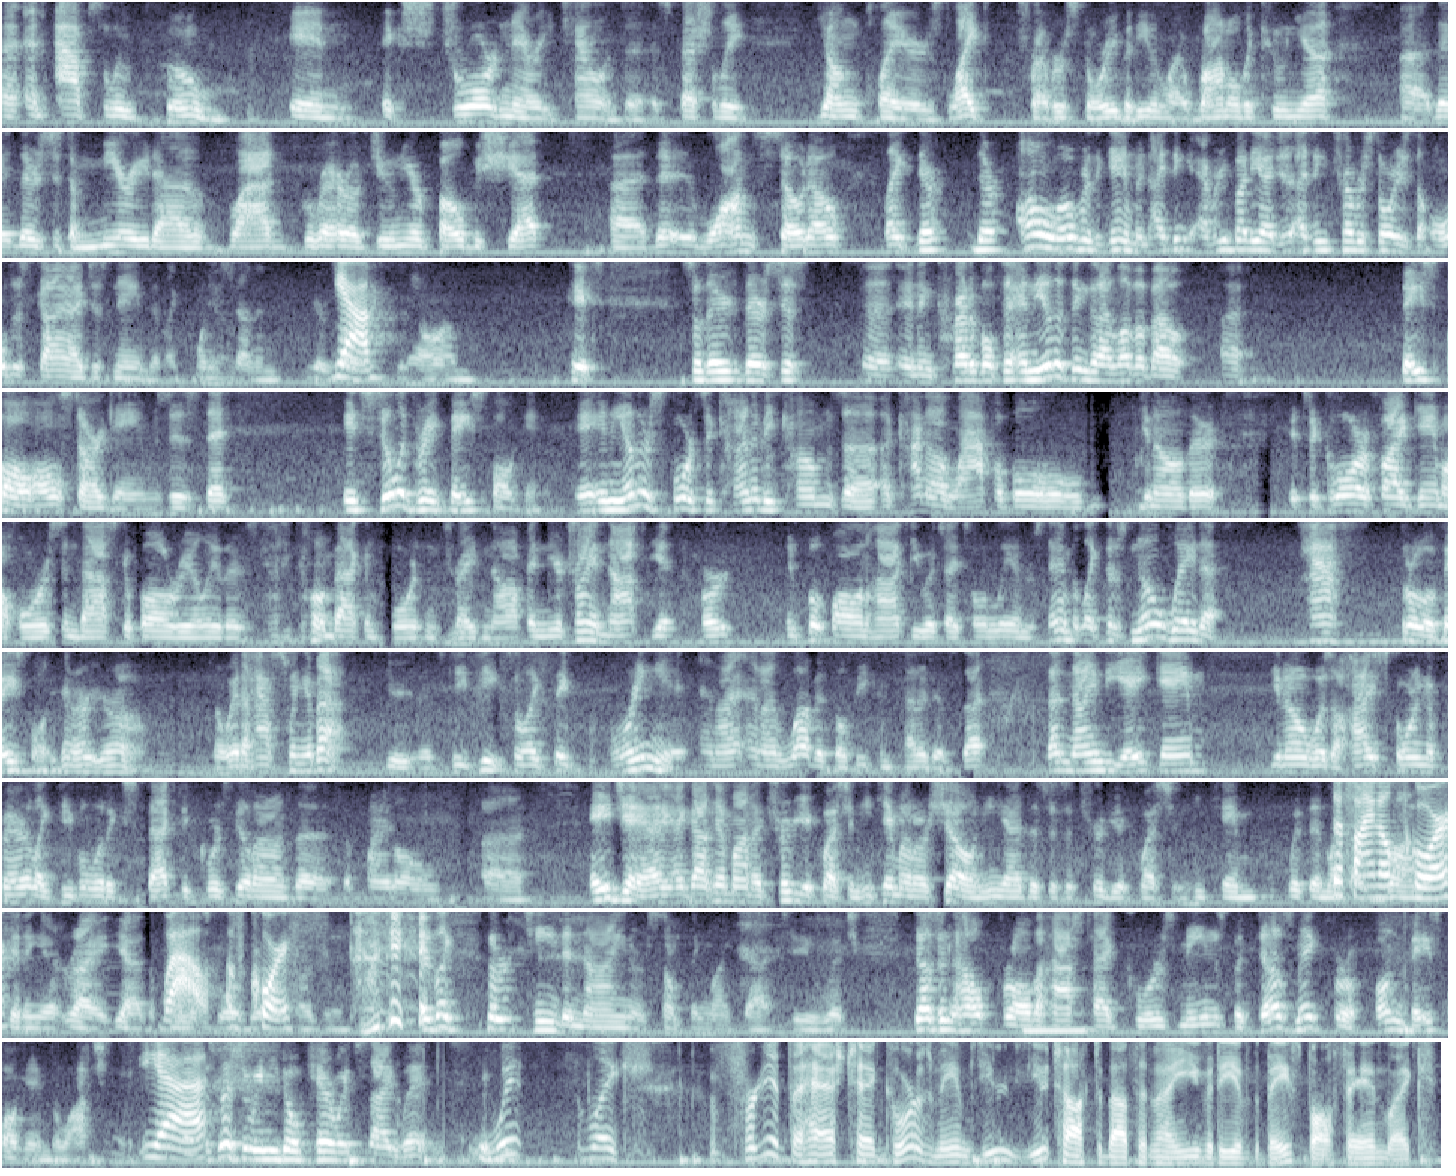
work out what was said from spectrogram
an absolute boom in extraordinary talent, especially young players like Trevor Story, but even like Ronald Acuna. Uh, there, there's just a myriad of Vlad Guerrero Jr., Bo Bichette, uh, the, Juan Soto. Like they're they're all over the game, and I think everybody. I just I think Trevor Story is the oldest guy I just named at like 27 years yeah. old. You know, um, it's so there. There's just uh, an incredible thing, and the other thing that I love about uh, baseball All Star games is that it's still a great baseball game. In the other sports, it kind of becomes a, a kind of laughable, you know, there it's a glorified game of horse in basketball, really. They're just kind of going back and forth and trading off. And you're trying not to get hurt in football and hockey, which I totally understand. But like there's no way to half throw a baseball. You're gonna hurt your arm. There's no way to half swing a bat. It's BP. So like they bring it and I and I love it. They'll be competitive. So that that 98 game you know, was a high scoring affair like people would expect at Coors Field on the, the final. Uh, AJ, I, I, got him on a trivia question. He came on our show and he had this as a trivia question. He came within like, the final score, getting it right. Yeah. wow. of course. it was like 13 to 9 or something like that, too, which doesn't help for all the hashtag Coors memes, but does make for a fun baseball game to watch. Yeah. Especially when you don't care which side wins. With, like, forget the hashtag Coors memes. You you talked about the naivety of the baseball fan. Like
